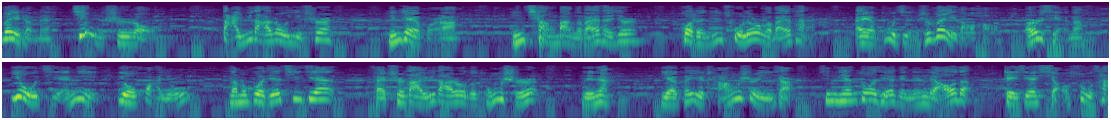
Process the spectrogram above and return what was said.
为什么呀？净吃肉了，大鱼大肉一吃，您这会儿啊，您呛半个白菜心儿，或者您醋溜个白菜，哎呀，不仅是味道好，而且呢又解腻又化油。那么过节期间，在吃大鱼大肉的同时，您呀也可以尝试一下今天多姐给您聊的这些小素菜。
